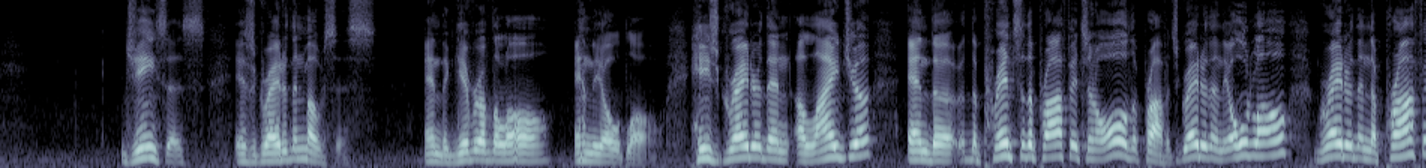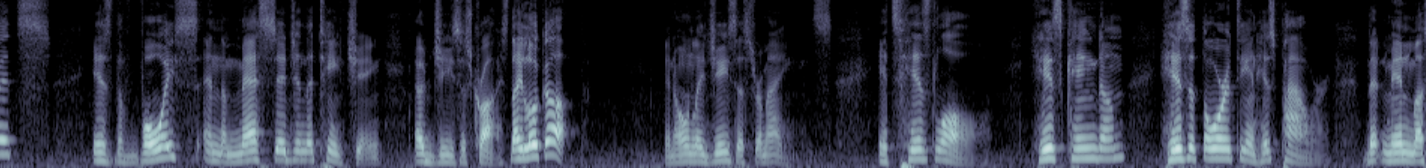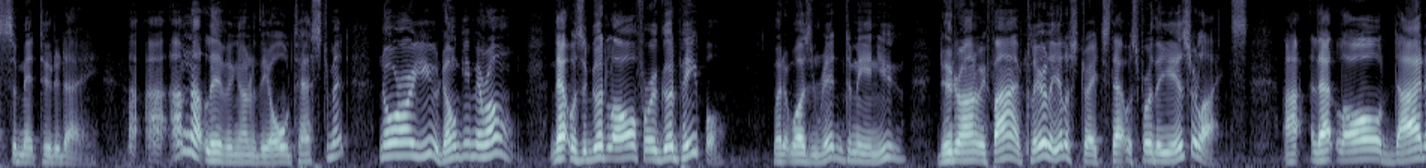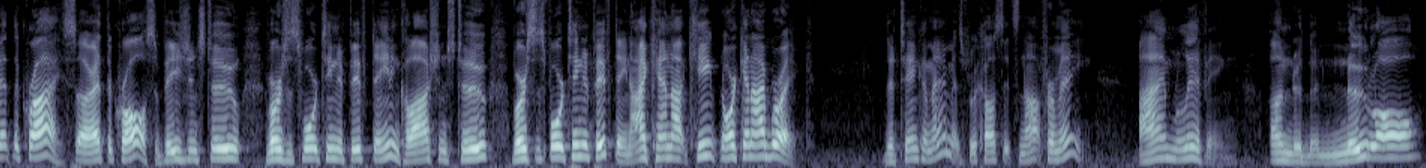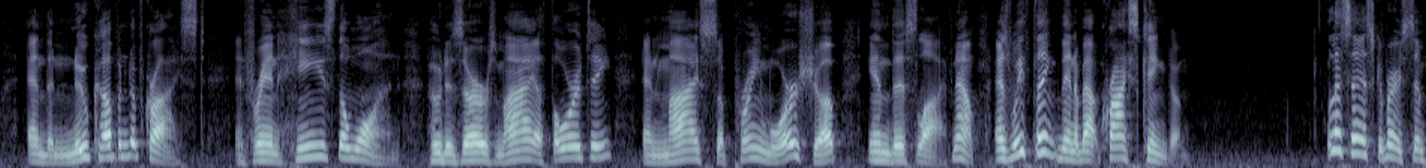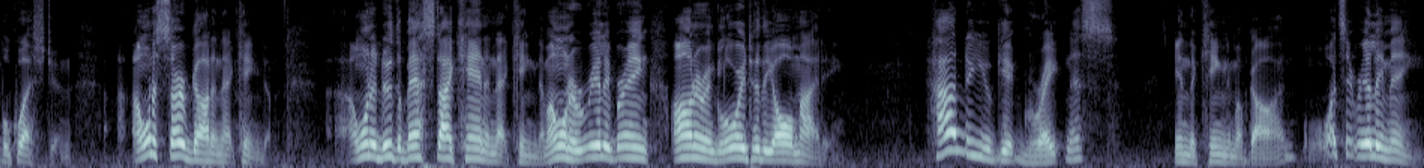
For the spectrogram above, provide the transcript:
Jesus is greater than Moses and the giver of the law and the old law. He's greater than Elijah and the, the prince of the prophets and all the prophets. Greater than the old law, greater than the prophets is the voice and the message and the teaching of Jesus Christ. They look up and only Jesus remains. It's His law, His kingdom, his authority and His power that men must submit to today. I, am not living under the Old Testament, nor are you. Don't get me wrong. That was a good law for a good people, but it wasn't written to me and you. Deuteronomy 5 clearly illustrates that was for the Israelites. Uh, that law died at the Christ, or at the cross. Ephesians 2 verses 14 and 15 and Colossians 2 verses 14 and 15. I cannot keep nor can I break the Ten Commandments because it's not for me. I'm living under the new law and the new covenant of Christ. And friend, He's the one who deserves my authority and my supreme worship in this life. Now, as we think then about Christ's kingdom, let's ask a very simple question. I want to serve God in that kingdom. I want to do the best I can in that kingdom. I want to really bring honor and glory to the Almighty. How do you get greatness in the kingdom of God. What's it really mean?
